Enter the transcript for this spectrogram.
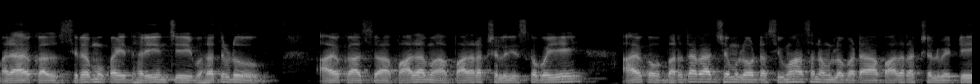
మరి ఆ యొక్క శిరముపై ధరించి భరతుడు ఆ యొక్క స- పాదం ఆ పాదరక్షలు తీసుకుపోయి ఆ యొక్క భరత రాజ్యంలో ఉన్న సింహాసనంలో బట ఆ పాదరక్షలు పెట్టి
